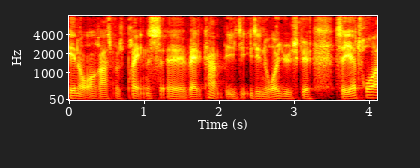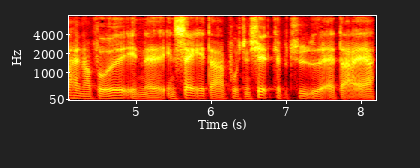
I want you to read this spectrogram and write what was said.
hen over Rasmus Prehns øh, valgkamp i, i det nordjyske. Så jeg tror, at han har fået en, øh, en sag, der potentielt kan betyde, at der er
